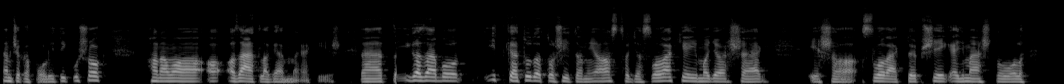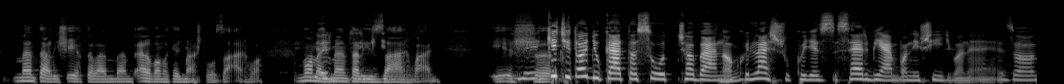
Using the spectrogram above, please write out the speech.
nem csak a politikusok, hanem a, a, az átlag emberek is. Tehát igazából itt kell tudatosítani azt, hogy a szlovákiai magyarság és a szlovák többség egymástól mentális értelemben el vannak egymástól zárva. Van egy mentális zárvány. És... Kicsit adjuk át a szót Csabának, uh-huh. hogy lássuk, hogy ez Szerbiában is így van-e. Ez a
